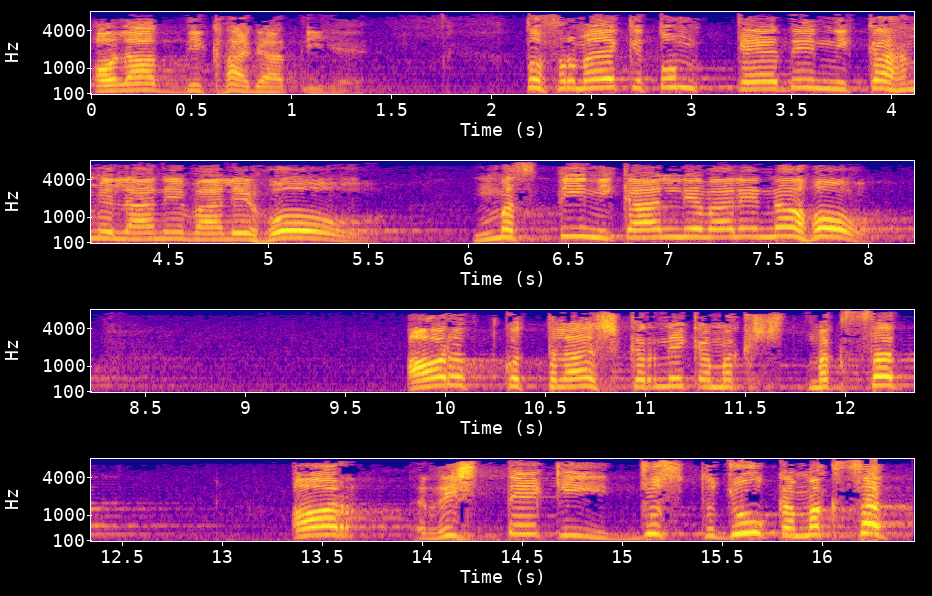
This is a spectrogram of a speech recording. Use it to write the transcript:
اولاد دکھا جاتی ہے۔ تو فرمایا کہ تم قید نکاح میں لانے والے ہو، مستی نکالنے والے نہ ہو۔ عورت کو تلاش کرنے کا مقصد اور رشتے کی جستجو کا مقصد،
